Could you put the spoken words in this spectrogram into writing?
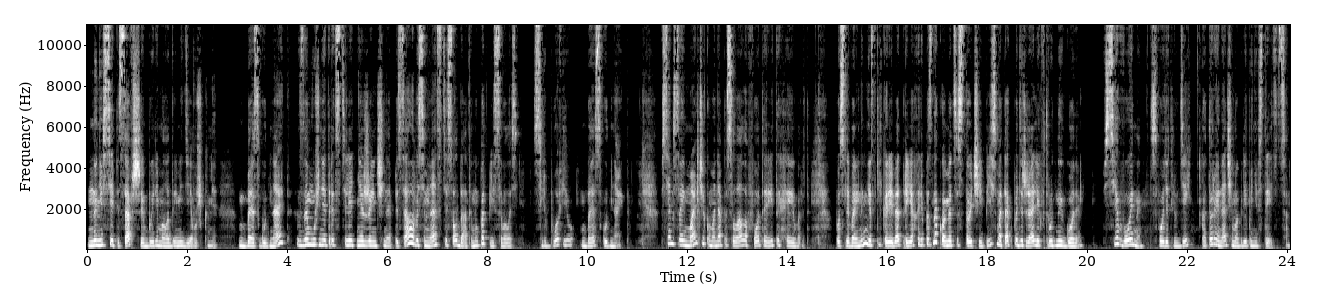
Но не все писавшие были молодыми девушками – Бесс Гуднайт, замужняя 30-летняя женщина, писала 18 солдатам и подписывалась «С любовью, Бесс Гуднайт». Всем своим мальчикам она посылала фото Риты Хейвард. После войны несколько ребят приехали познакомиться с той, чьи письма так поддержали их в трудные годы. Все войны сводят людей, которые иначе могли бы не встретиться.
